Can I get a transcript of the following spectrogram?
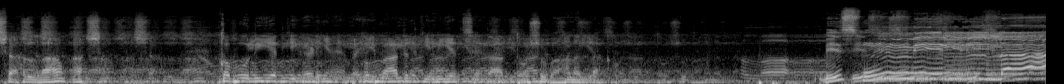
ماشاءاللہ قبولیت کی گھڑیاں ہیں بھئی عبادت کی نیت سے داد دو سبحان اللہ۔ بسم اللہ۔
